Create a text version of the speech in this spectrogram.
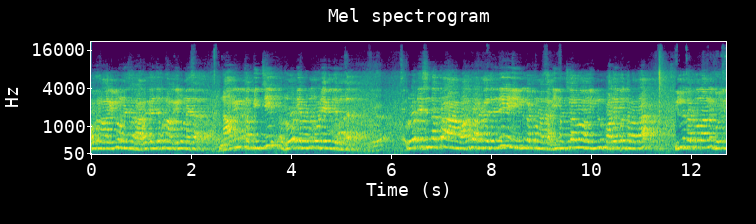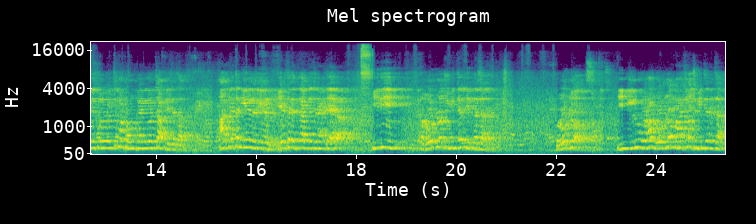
ఒక నాలుగు ఇల్లు ఉన్నాయి సార్. అరవై కలిసి నాలుగు ఇల్లు ఉన్నాయి సార్. నాలుగు ఇల్లు తప్పించి రోడ్ ఇరవై అడుగులు రోడ్ వేయడం జరిగింది సార్. రోడ్ వేసిన తర్వాత వాళ్ళు అడగలేదండి ఇల్లు కట్టుకున్నారు సార్. ఈ మధ్యకాలంలో ఇల్లు పాడైపోయిన తర్వాత ఇల్లు కట్టుకుందామని గోయి తీసుకుని వచ్చి మా టౌన్ ప్లానింగ్ వచ్చి ఆఫ్ చేశారు ఆఫ్ చేస్తే నేనే జరిగినాను. ఏ సార్ ఎందుకు ఆఫ్ ఇది రోడ్లో చూపించారని చెప్పారు సార్. రోడ్లో. ఈ ఇల్లు కూడా రోడ్లో మార్చిలో చూపించారు సార్.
